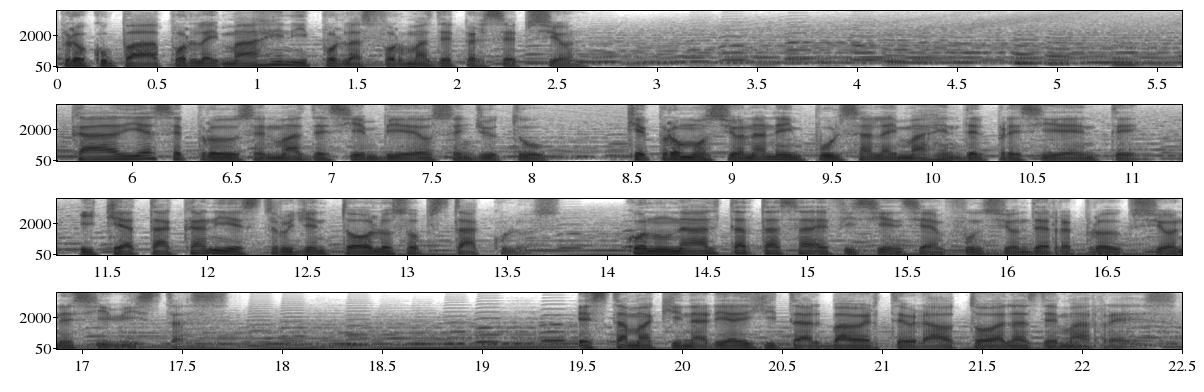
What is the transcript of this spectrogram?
Preocupada por la imagen y por las formas de percepción. Cada día se producen más de 100 videos en YouTube que promocionan e impulsan la imagen del presidente y que atacan y destruyen todos los obstáculos, con una alta tasa de eficiencia en función de reproducciones y vistas. Esta maquinaria digital va vertebrado todas las demás redes.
